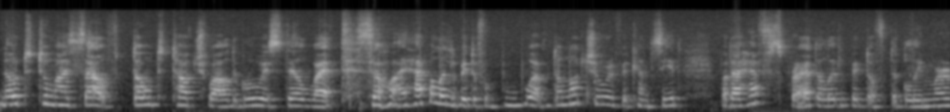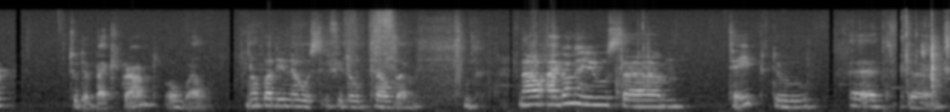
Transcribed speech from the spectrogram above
Note to myself, don't touch while the glue is still wet. So I have a little bit of a boo, boo, I'm not sure if you can see it, but I have spread a little bit of the glimmer to the background. Oh well, Nobody knows if you don't tell them. now I'm gonna use um, tape to add the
